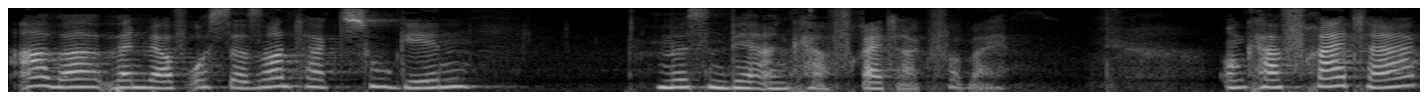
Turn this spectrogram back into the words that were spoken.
aber wenn wir auf Ostersonntag zugehen, müssen wir an Karfreitag vorbei. Und Karfreitag,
